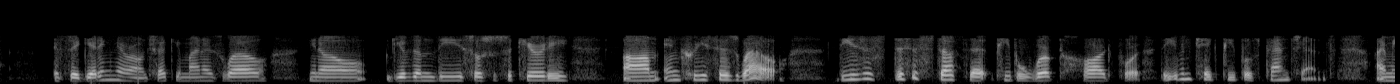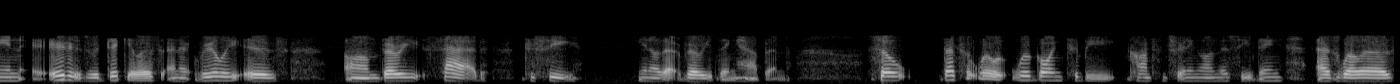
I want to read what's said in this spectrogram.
if they're getting their own check, you might as well, you know, give them the Social Security um, increase as well. These is this is stuff that people worked hard for. They even take people's pensions. I mean, it is ridiculous, and it really is um, very sad to see, you know, that very thing happen. So that's what we're we're going to be concentrating on this evening, as well as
